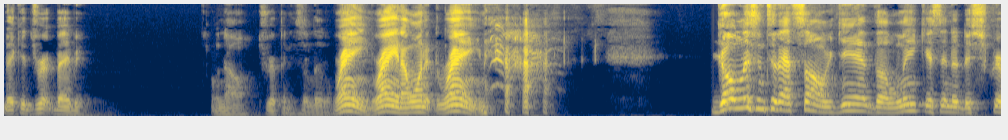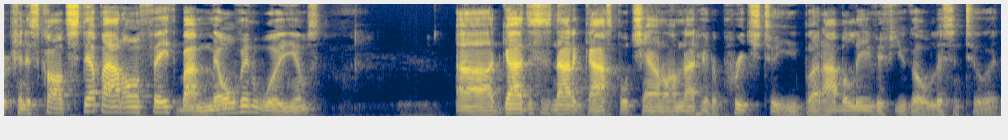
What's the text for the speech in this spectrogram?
Make it drip, baby. Well, no, dripping is a little. Rain, rain. I want it to rain. Go listen to that song. Again, the link is in the description. It's called Step Out on Faith by Melvin Williams. Uh, guys, this is not a gospel channel. I'm not here to preach to you, but I believe if you go listen to it,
